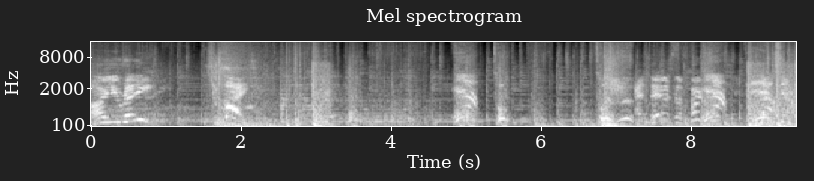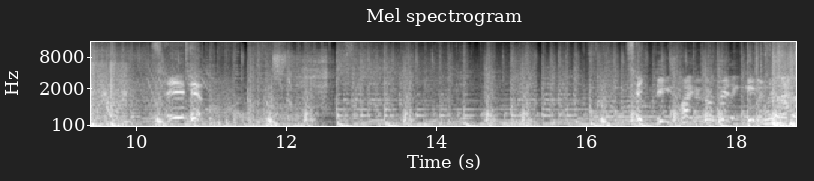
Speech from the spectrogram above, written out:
Are you ready? Fight! Yeah! And there's the first hit. These fighters are really evenly matched.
